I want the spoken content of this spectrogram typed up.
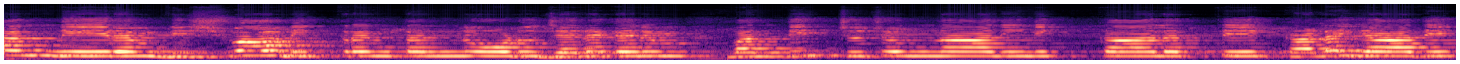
അന്നേരം വിശ്വാമിത്രൻ തന്നോടു ജനകനും വന്ദിച്ചു ചൊന്നാനിനിക്കാലത്തെ കളയാതെ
